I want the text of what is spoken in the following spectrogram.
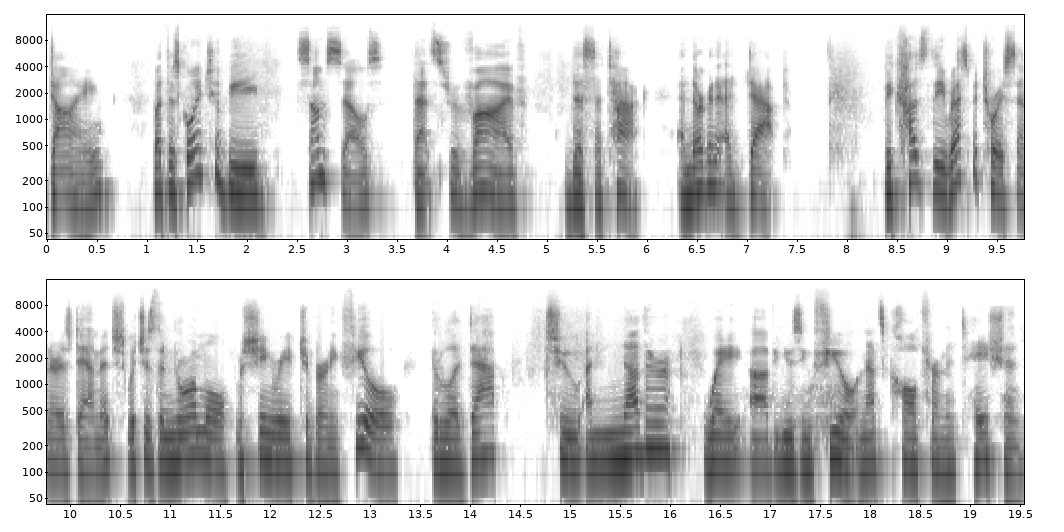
dying, but there's going to be some cells that survive this attack, and they're going to adapt. Because the respiratory center is damaged, which is the normal machinery to burning fuel, it will adapt to another way of using fuel, and that's called fermentation,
